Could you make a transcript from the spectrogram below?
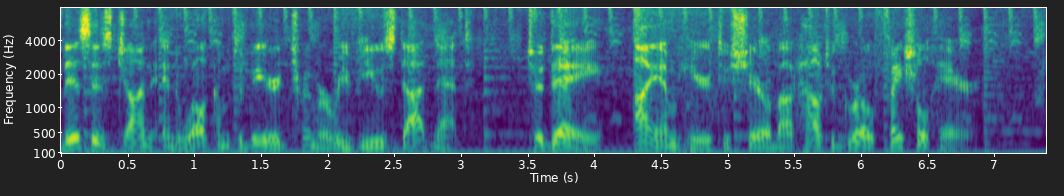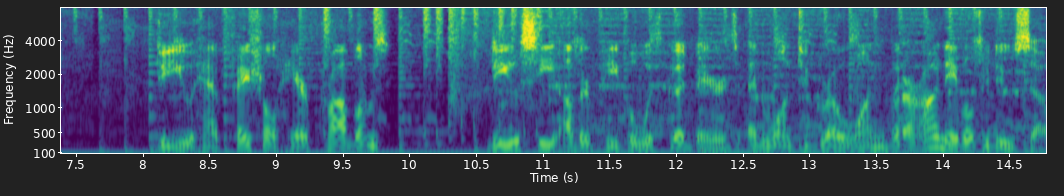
This is John and welcome to BeardTrimmerReviews.net. Today, I am here to share about how to grow facial hair. Do you have facial hair problems? Do you see other people with good beards and want to grow one but are unable to do so?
